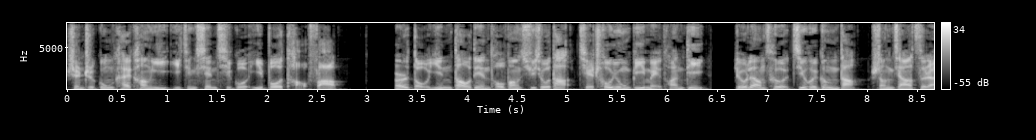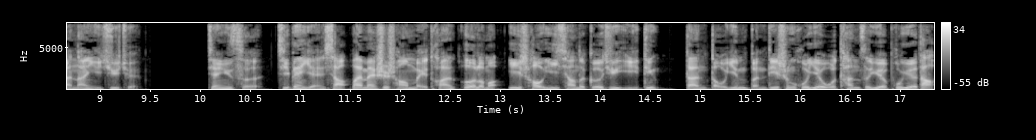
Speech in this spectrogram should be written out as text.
甚至公开抗议，已经掀起过一波讨伐。而抖音到店投放需求大，且抽佣比美团低，流量侧机会更大，商家自然难以拒绝。鉴于此，即便眼下外卖市场美团、饿了么一超一强的格局已定，但抖音本地生活业务摊子越铺越大，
